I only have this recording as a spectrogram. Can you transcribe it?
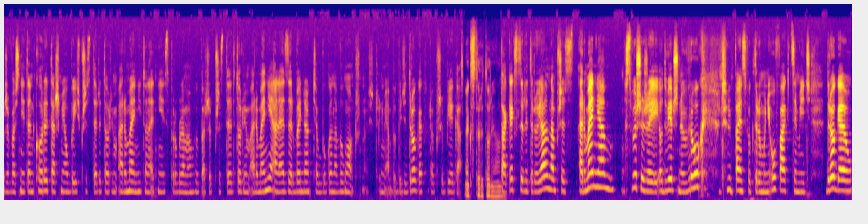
że właśnie ten korytarz miałby iść przez terytorium Armenii, to nawet nie jest problemem, chyba że przez terytorium Armenii, ale Azerbejdżan chciałby go na wyłączność, czyli miałaby być droga, która przebiega. Eksterytorialna. Tak, eksterytorialna przez Armenia. Słyszy, że jej odwieczny wróg, czyli państwo, któremu nie ufa, chce mieć drogę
